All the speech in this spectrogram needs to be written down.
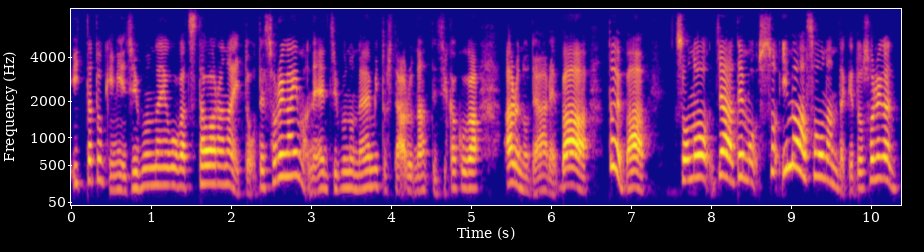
行った時に自分の英語が伝わらないと。で、それが今ね、自分の悩みとしてあるなって自覚があるのであれば、例えば、その、じゃあでもそ、今はそうなんだけど、それがで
